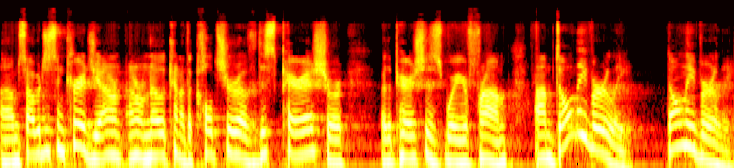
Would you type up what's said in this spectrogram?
Um, so I would just encourage you, I don't, I don't know kind of the culture of this parish or, or the parishes where you're from. Um, don't leave early. Don't leave early.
